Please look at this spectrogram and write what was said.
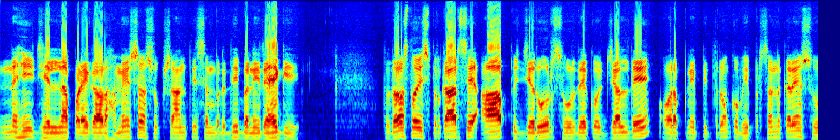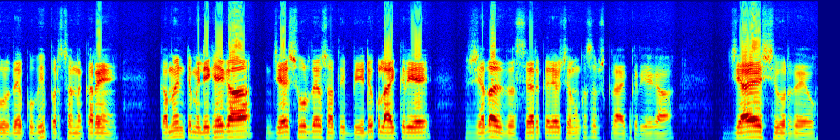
नहीं झेलना पड़ेगा और हमेशा सुख, शांति, समृद्धि बनी रहेगी। तो दोस्तों, इस प्रकार से आप ज़रूर सूर्यदेव को जल दें और अपने पितरों को भी प्रसन्न करें, सूर्यदेव को भी प्रसन्न करें। कमेंट में लिखेगा, जय सूर्यदेव, साथ ही वीडियो को लाइक करिए, ज़्यादा से ज़्यादा शेयर करिए और चैनल को सब्सक्राइब करिएगा। जय सूर्यदेव।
